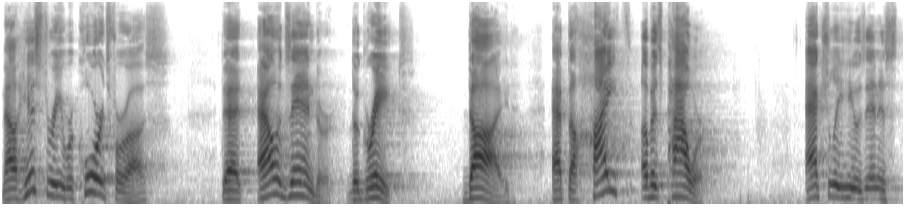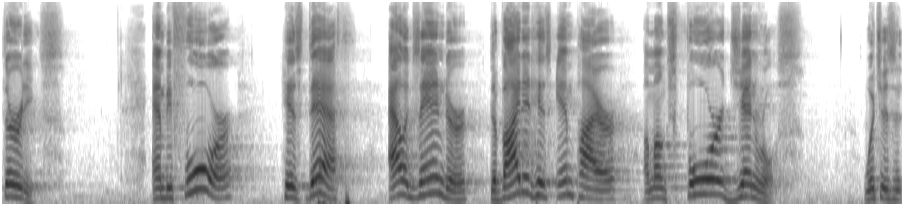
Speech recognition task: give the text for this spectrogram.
Now, history records for us that Alexander the Great died at the height of his power. Actually, he was in his 30s. And before his death, Alexander divided his empire amongst four generals, which is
